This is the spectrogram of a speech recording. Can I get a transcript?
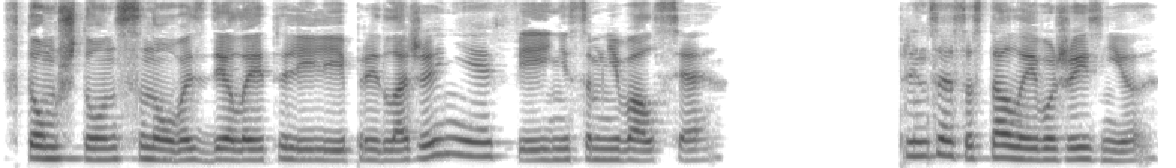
В том, что он снова сделает Лилии предложение, Фей не сомневался. Принцесса стала его жизнью,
